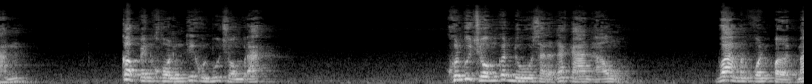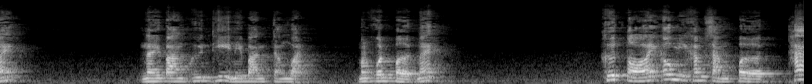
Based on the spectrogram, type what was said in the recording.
านๆก็เป็นคนที่คุณผู้ชมรัก คุณผู้ชมก็ดูสถานการณ์เอา ว่ามันควรเปิดไหม ในบางพื้นที่ในบางจังหวัด มันควรเปิดไหมคือต่อให้เขามีคำสั่งเปิด ถ้า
